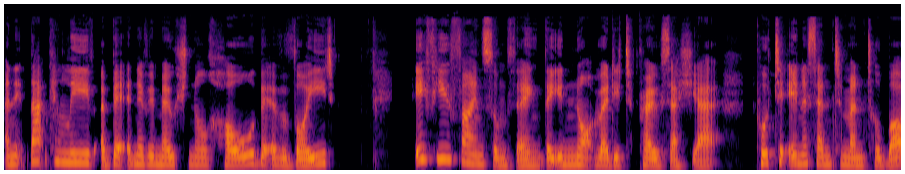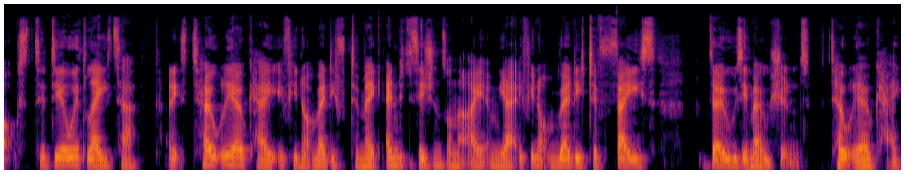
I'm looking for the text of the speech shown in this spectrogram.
And it, that can leave a bit of an emotional hole, a bit of a void. If you find something that you're not ready to process yet, put it in a sentimental box to deal with later. And it's totally okay if you're not ready to make any decisions on that item yet, if you're not ready to face those emotions. Totally okay.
